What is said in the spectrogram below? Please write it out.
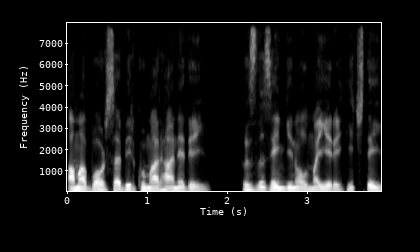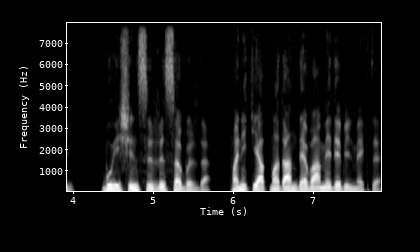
Ama borsa bir kumarhane değil. Hızlı zengin olma yeri hiç değil. Bu işin sırrı sabırda. Panik yapmadan devam edebilmekte.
